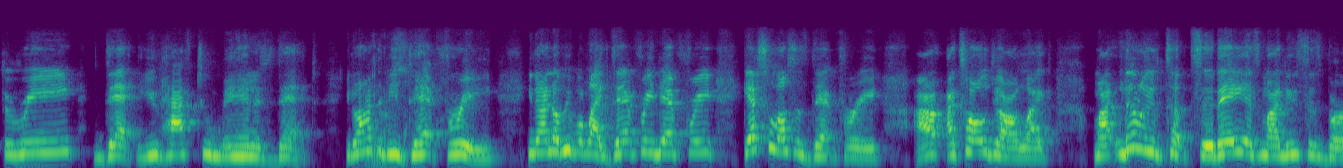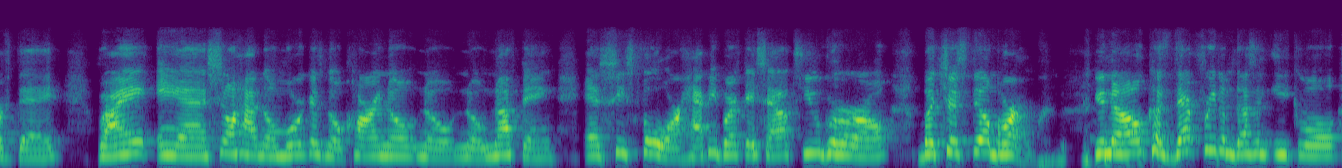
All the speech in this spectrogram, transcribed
Three, debt. You have to manage debt. You don't have yes. to be debt free. You know, I know people like debt free, debt free. Guess who else is debt free? I, I, told y'all, like, my literally t- today is my niece's birthday, right? And she don't have no mortgage, no car, no, no, no, nothing. And she's four. Happy birthday! Shout out to you, girl. But you're still broke, you know, because debt freedom doesn't equal.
